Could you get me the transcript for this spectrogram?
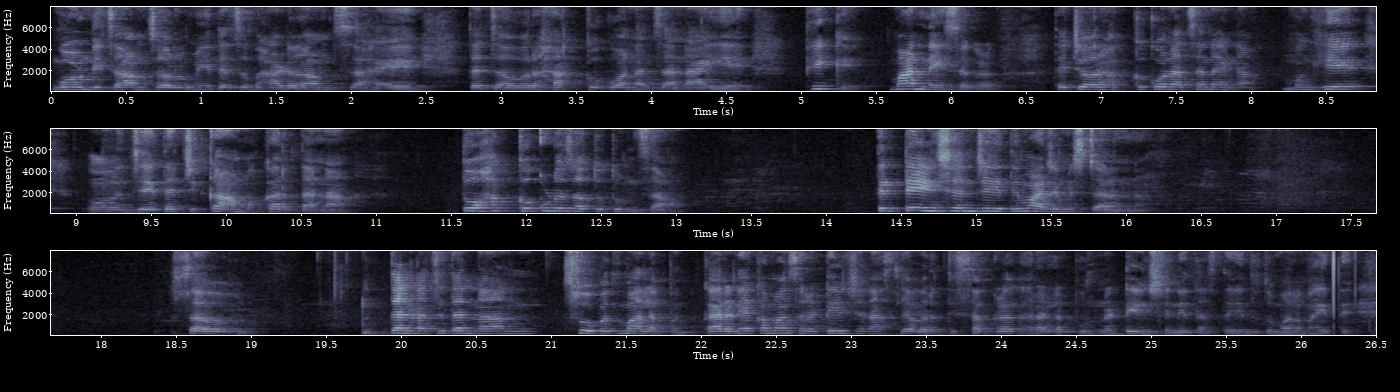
गोंडीचा आमचा रूम आहे त्याचं भाडं आमचं आहे त्याच्यावर हक्क कोणाचा नाही आहे ठीक आहे मान्य आहे सगळं. त्याच्यावर हक्क कोणाचा नाही ना मग हे जे त्याची कामं करताना तो हक्क कुठं जातो तुमचा? ते टेन्शन जे आहे ते माझ्या मिस्टरांना. स त्यांनाच त्यांना सोबत मला पण. कारण एका माणसाला टेन्शन असल्यावरती सगळ्या घराला पूर्ण टेन्शन येत असतं. हे तर तुम्हाला माहिती आहे.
